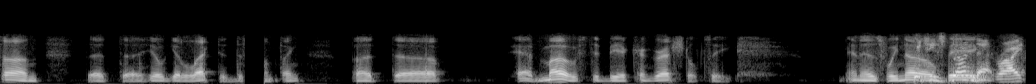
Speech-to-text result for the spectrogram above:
son that uh, he'll get elected to something, but uh, at most it'd be a congressional seat. And as we know, Which he's being, done that, right?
